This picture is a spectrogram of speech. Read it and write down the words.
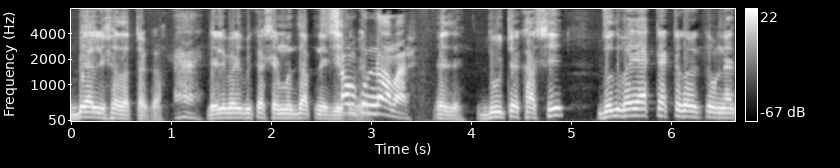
বিয়াল্লিশ হাজার টাকা। হ্যাঁ। ডেলিভারি বিকাশের মধ্যে আপনি সম্পূর্ণ আমার। এই যে দুইটা খাসি যদি ভাই একটা একটা করে কেউ নেয়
